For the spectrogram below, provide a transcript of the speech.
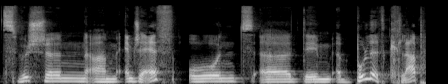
zwischen ähm, MJF und äh, dem Bullet Club.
